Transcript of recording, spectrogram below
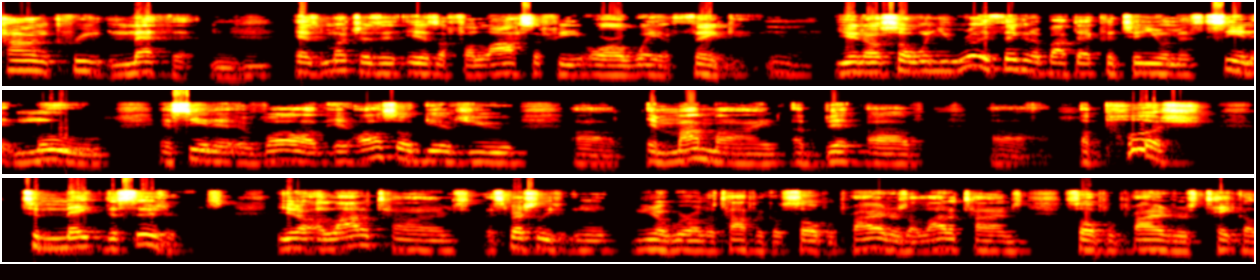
concrete method hmm as much as it is a philosophy or a way of thinking. Yeah. you know so when you're really thinking about that continuum and seeing it move and seeing it evolve it also gives you uh, in my mind a bit of uh, a push to make decisions you know a lot of times especially you know we're on the topic of sole proprietors a lot of times sole proprietors take a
